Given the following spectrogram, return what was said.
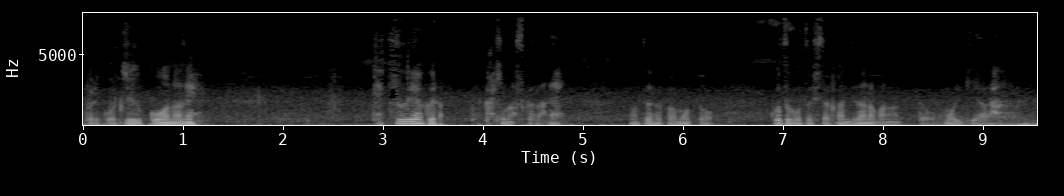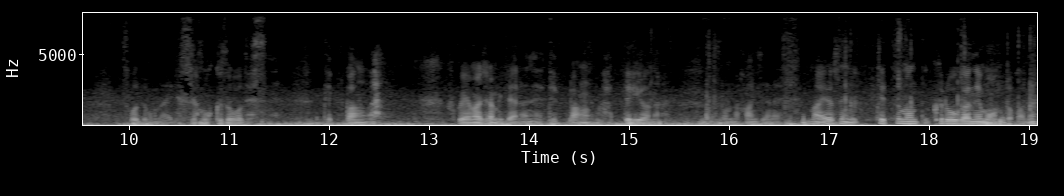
っぱりこう重厚なね、鉄櫓って書きますからね。まさかもっとゴツゴツした感じなのかなと思いきや、そうでもないです。木造ですね。鉄板、福山城みたいなね、鉄板張ってるような、そんな感じじゃないです。まあ要するに鉄門って黒金門とかね、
